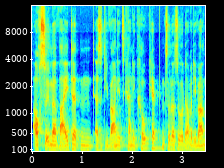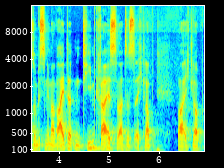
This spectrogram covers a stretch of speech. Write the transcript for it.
auch so im erweiterten, also die waren jetzt keine Co-Captains oder so, aber die waren so ein bisschen im erweiterten Teamkreis. Also ich glaube, war, ich glaube,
